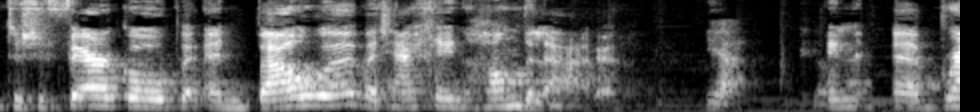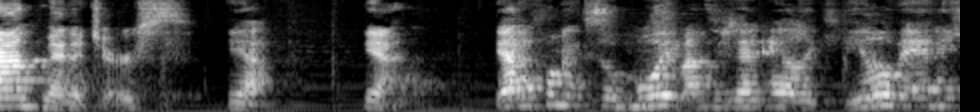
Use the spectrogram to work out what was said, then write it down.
tussen verkopen en bouwen. Wij zijn geen handelaren. Ja in uh, brand managers. Ja. ja. Ja, dat vond ik zo mooi, want er zijn eigenlijk heel weinig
